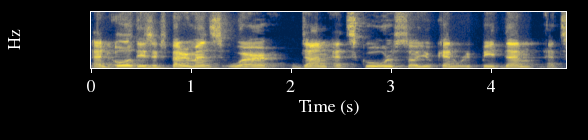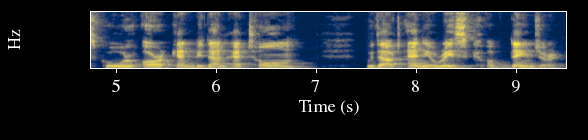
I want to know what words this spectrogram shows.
And all these experiments were done at school, so you can repeat them at school or can be done at home without any risk of danger.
